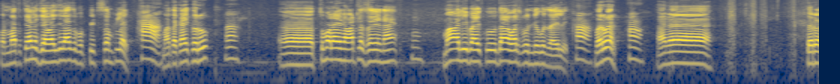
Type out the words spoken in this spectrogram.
पण मग आता त्याला जेवायला दिलं असं पण पीठ संपलं. हा. मग आता काय करू? हा. अं, तुम्हाला आहे ना वाटलं सर ना? हं. माली बायको दहा वर्ष निघून जायले. हा. बरोबर? हा. आणि तर.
